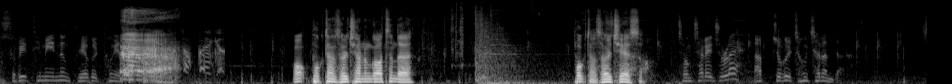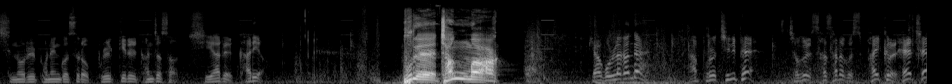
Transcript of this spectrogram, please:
수비팀이 있는 구역을 통해. 어? 폭탄 설치하는 것 같은데? 폭탄 설치했어. 정찰해 줄래? 앞쪽을 정찰한다. 신호를 보낸 곳으로 불길을 던져서 시야를 가려. 불의 장막! 벽 올라간다. 앞으로 진입해. 적을 사살하고 스파이크를 해체.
